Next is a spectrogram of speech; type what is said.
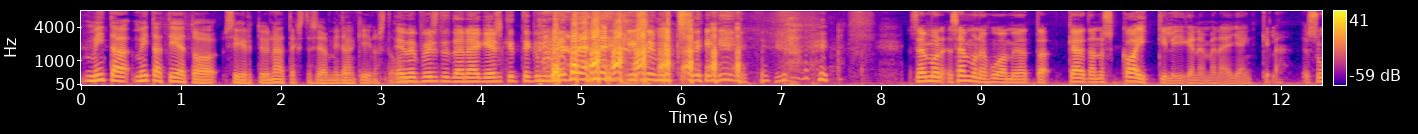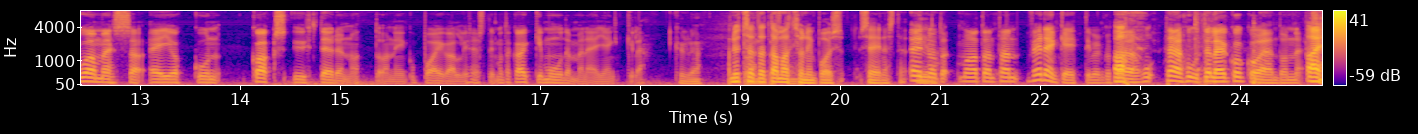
Mitä, mitä tietoa siirtyy? Näettekö te siellä mitään kiinnostavaa? Ei me pystytä enää keskittymään, kun me mietitään näitä kysymyksiä. Semmoinen, semmoinen huomio, että käytännössä kaikki liikenne menee Jenkkilä. Suomessa ei ole kuin kaksi yhteydenottoa niin kuin paikallisesti, mutta kaikki muuten menee Jenkkilä. Kyllä. Nyt sä otat Amazonin pois seinästä. En ota, mä otan tämän vedenkeittimen, kun Ah. tää, hu, tää huutelee koko ajan tonne Ai,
